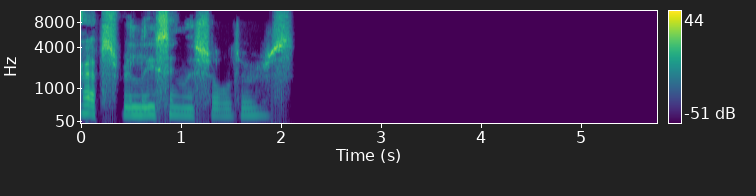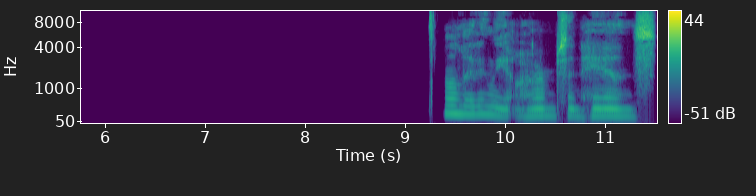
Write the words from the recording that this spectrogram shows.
Perhaps releasing the shoulders. Letting the arms and hands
